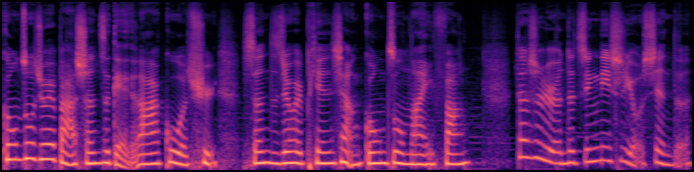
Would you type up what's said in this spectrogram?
工作就会把绳子给拉过去，绳子就会偏向工作那一方。但是人的精力是有限的，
